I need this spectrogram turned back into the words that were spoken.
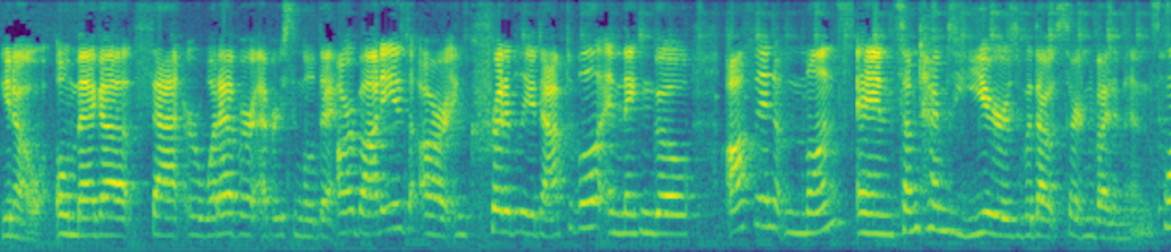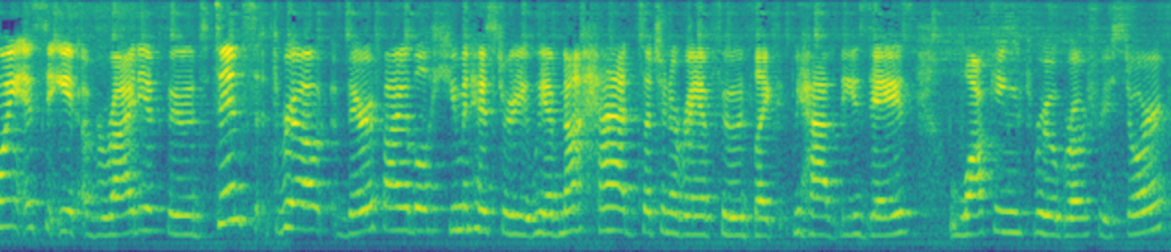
you know, omega, fat, or whatever every single day. Our bodies are incredibly adaptable and they can go often months and sometimes years without certain vitamins. Point is to eat a variety of foods. Since throughout verifiable human history, we have not had such an array of foods like we have these days walking through a grocery store.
